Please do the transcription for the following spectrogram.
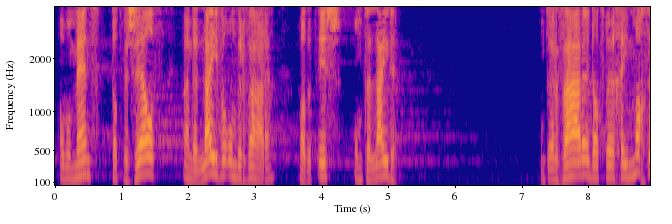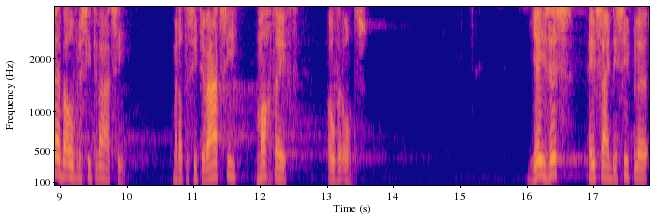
op het moment dat we zelf aan de lijve ondervaren wat het is om te lijden. Om te ervaren dat we geen macht hebben over de situatie, maar dat de situatie macht heeft over ons. Jezus heeft zijn discipelen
